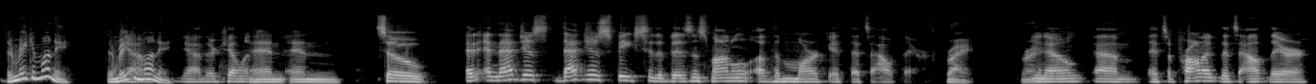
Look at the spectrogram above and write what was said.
they're making money. They're making Yeah. money, Yeah, they're killing it. and and so And and that just that just speaks to the business model of the market that's out there. right, right, You know, um, it's a product that's out there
